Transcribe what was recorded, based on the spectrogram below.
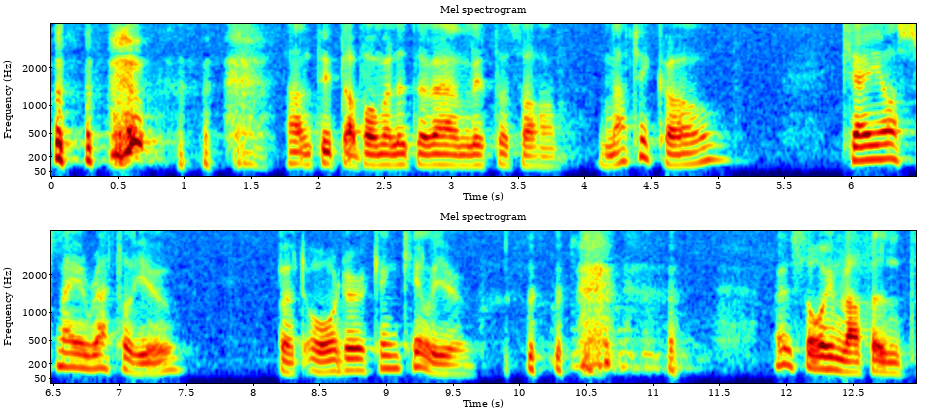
Han tittade på mig lite vänligt och sa Natiko, chaos may rattle you, but order can kill you. Det är så himla fint.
